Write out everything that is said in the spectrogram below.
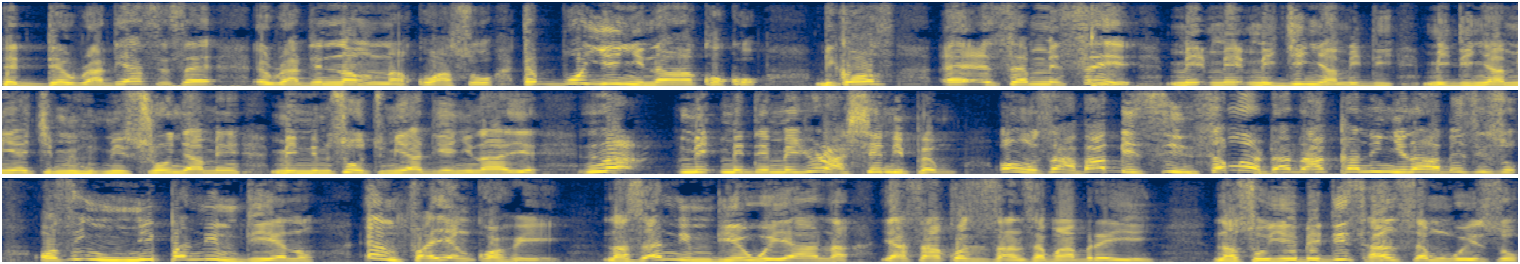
Ɛda awurade ase sɛ awurade nam nakoa so ɛbɔ yɛn nyinaa kɔkɔ. Because sɛ me se me- me- megye nyame di medi nyame akyi mesuro nyame menim sɛ ɔtumi adeɛ nyinaa yɛ. Na me- mede me werɛ ahyɛ nipa mu. Ɔhu sɛ aba bɛsi nsɛm a aka no nyinaa bɛsi so ɔse nnipa nimdeɛ no ɛmfa yɛ nkɔ hwee na saa nimdeɛ wei a yɛasan akɔ sesa nsɛm abrɛ yɛn. Na so yɛbɛdi saa nsɛm wei so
